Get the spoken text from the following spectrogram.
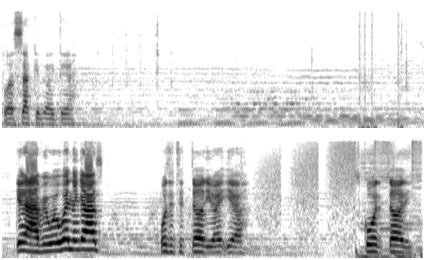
for a second right there. Get out of here. We're winning, guys. Was it to 30, right? Yeah. Scored to 30.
